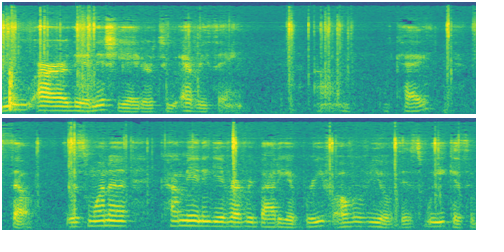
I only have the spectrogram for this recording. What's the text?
you are the initiator to everything. Um, okay, so just want to come in and give everybody a brief overview of this week. It's a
